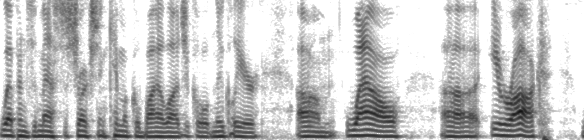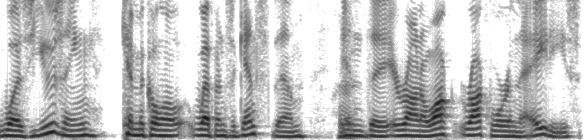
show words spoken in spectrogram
weapons of mass destruction, chemical, biological, nuclear, um, while uh, Iraq was using chemical weapons against them in the Iran Iraq War in the 80s.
